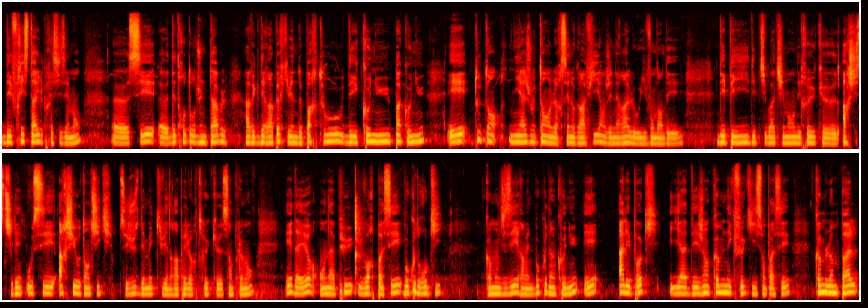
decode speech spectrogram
des freestyles précisément, euh, c'est euh, d'être autour d'une table avec des rappeurs qui viennent de partout, des connus, pas connus, et tout en y ajoutant leur scénographie en général où ils vont dans des, des pays, des petits bâtiments, des trucs euh, archi stylés, où c'est archi authentique, c'est juste des mecs qui viennent rapper leurs trucs simplement. Et d'ailleurs, on a pu y voir passer beaucoup de rookies. Comme on disait, ils ramènent beaucoup d'inconnus. Et à l'époque, il y a des gens comme Nekfeu qui y sont passés, comme L'Homme Pâle,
